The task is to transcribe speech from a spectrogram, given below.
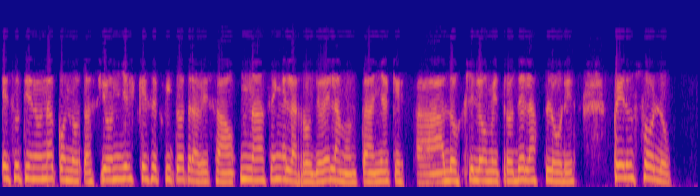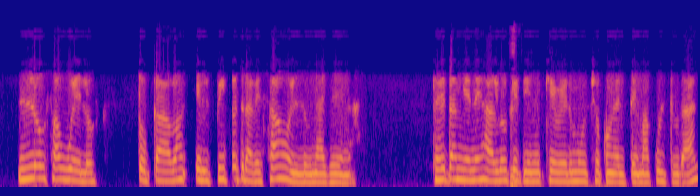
eso tiene una connotación y es que ese pito atravesado nace en el arroyo de la montaña que está a dos kilómetros de las flores, pero solo los abuelos tocaban el pito atravesado en luna llena. Entonces también es algo que tiene que ver mucho con el tema cultural,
